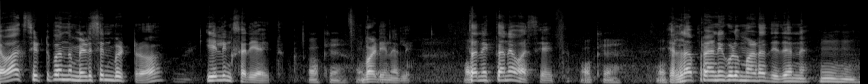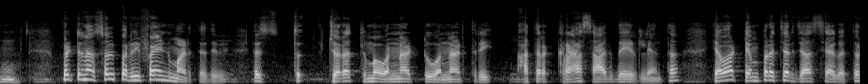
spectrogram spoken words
ಯಾವಾಗ ಸಿಟ್ಟು ಬಂದು ಮೆಡಿಸಿನ್ ಬಿಟ್ಟರು ಹೀಲಿಂಗ್ ಸರಿ ಆಯಿತು. ಓಕೆ ಬಾಡಿನಲ್ಲಿ. ತನಗೆ ತಾನೇ ವಾಸಿ ಆಯಿತು. ಓಕೆ ಎಲ್ಲ ಪ್ರಾಣಿಗಳು ಮಾಡೋದು ಇದೇನೆ. ಹ್ಞೂ ಹ್ಞೂ ಹ್ಞೂ ಬಟ್ ನಾವು ಸ್ವಲ್ಪ ರಿಫೈನ್ಡ್ ಮಾಡ್ತಾ ಇದ್ದೀವಿ ಜ್ವರ ತುಂಬ one not two one not three ಆ ಥರ ಕ್ರಾಸ್ ಆಗದೇ ಇರಲಿ ಅಂತ ಯಾವಾಗ ಟೆಂಪರೇಚರ್ ಜಾಸ್ತಿ ಆಗುತ್ತೋ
